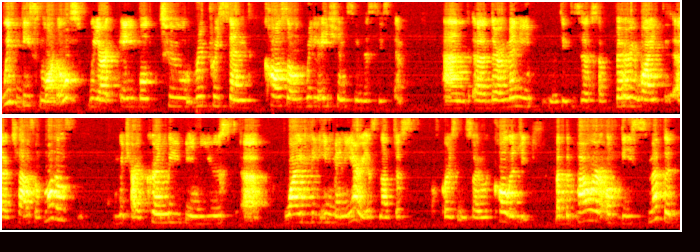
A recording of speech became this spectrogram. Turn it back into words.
with these models, we are able to represent causal relations in the system. And uh, there are many, this is a very wide uh, class of models which are currently being used uh, widely in many areas, not just, of course, in soil ecology. But the power of this method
